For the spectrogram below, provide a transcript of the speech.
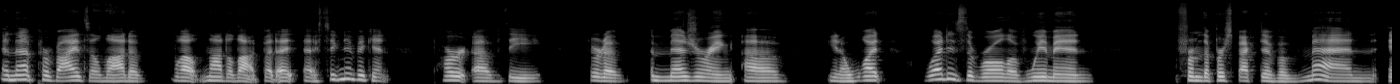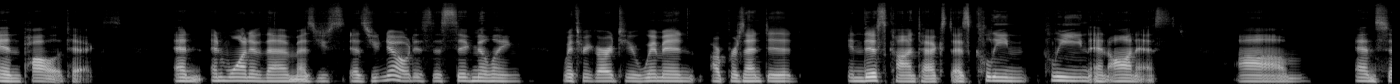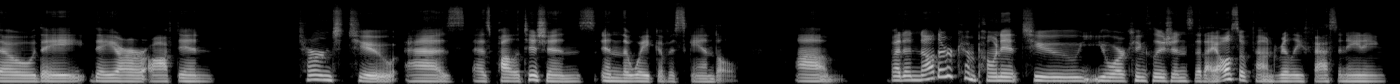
And that provides a lot of well, not a lot, but a, a significant part of the sort of measuring of you know what what is the role of women from the perspective of men in politics? And and one of them as you as you note is the signaling with regard to women are presented in this context as clean clean and honest. Um, and so they they are often turned to as as politicians in the wake of a scandal. Um, but another component to your conclusions that i also found really fascinating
